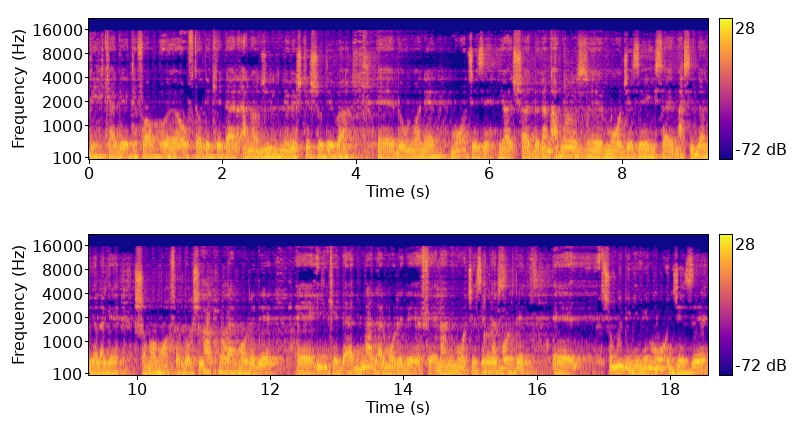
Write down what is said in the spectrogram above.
دهکده اتفاق افتاده که در اناجیل نوشته شده و به عنوان معجزه. یا شاید بگم معجزه عیسی مسیح. یا اگه شما موافق باشید در مورد این که در نه در مورد فعلا معجزه در مورد چون می‌بینیم این معجزه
